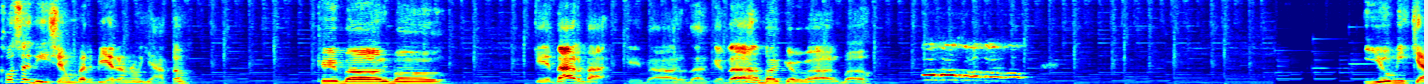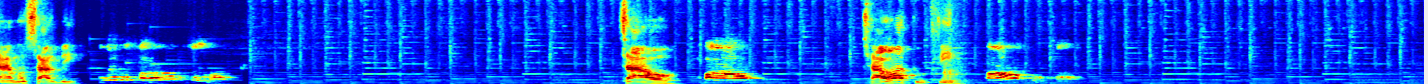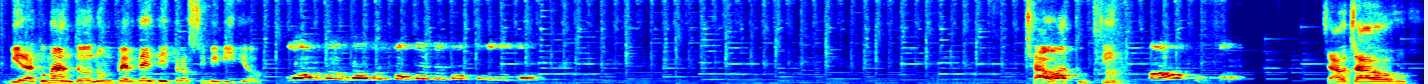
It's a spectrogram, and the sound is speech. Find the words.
Cosa dice un barbiere annoiato? Che barba! Che barba! Che barba, che barba, che barba! Io mi chiamo Salvi. Ciao. Ciao. Ciao a tutti. Ciao a tutti. Vi raccomando, non perdete i prossimi video. Mi raccomando, non perdete i prossimi video. Ciao a tutti. Ciao a tutti. Ciao ciao.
